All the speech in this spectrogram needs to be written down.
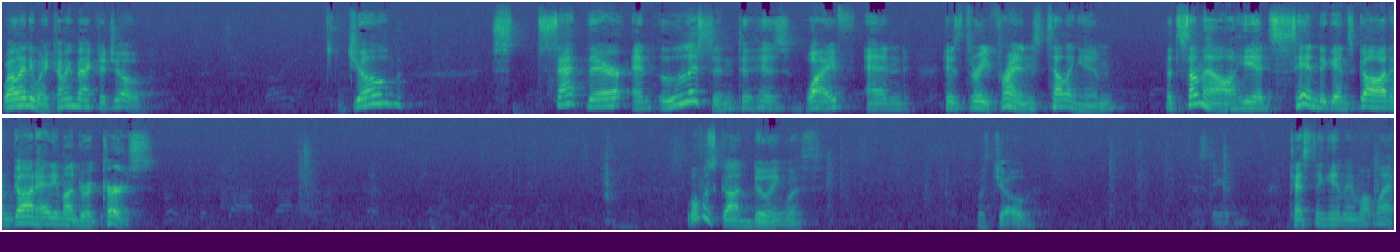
Well, anyway, coming back to Job. Job sat there and listened to his wife and his three friends telling him that somehow he had sinned against God and God had him under a curse. What was God doing with, with Job? Testing him. Testing him in what way?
